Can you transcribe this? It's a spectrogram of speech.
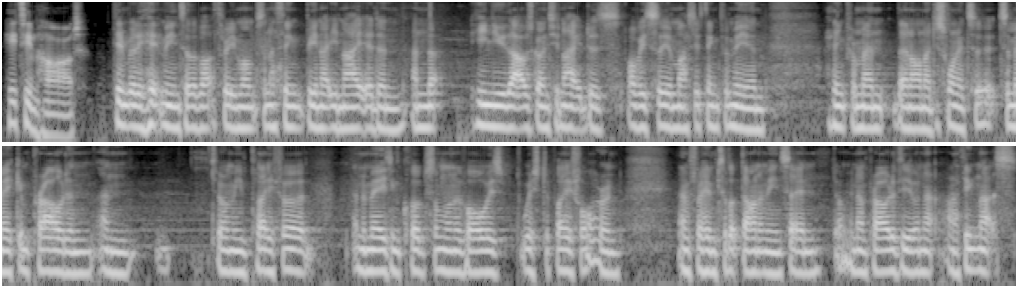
hit him hard. Didn't really hit me until about three months, and I think being at United and, and he knew that I was going to United was obviously a massive thing for me. And I think from then on, I just wanted to, to make him proud and, and do you know I mean, play for an amazing club, someone I've always wished to play for, and and for him to look down at me and saying, I mean, I'm proud of you, and I, and I think that's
